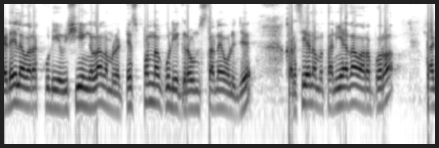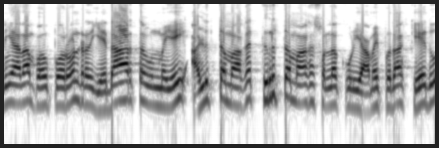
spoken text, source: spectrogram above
இடையில வரக்கூடிய விஷயங்கள்லாம் நம்மளை டெஸ்ட் பண்ணக்கூடிய கிரவுண்ட்ஸ் தானே ஒழிஞ்சு கடைசியாக நம்ம தனியாக தான் வரப்போகிறோம் தனியாக தான் போக போகிறோன்ற யதார்த்த உண்மையை அழுத்தமாக திருத்தமாக சொல்லக்கூடிய அமைப்பு தான் கேது.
